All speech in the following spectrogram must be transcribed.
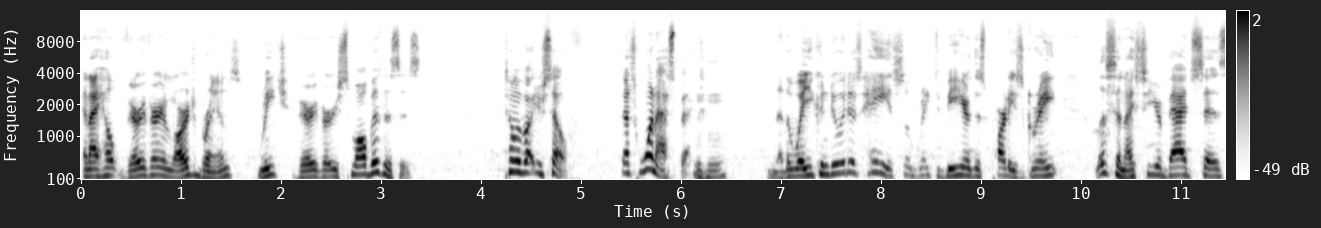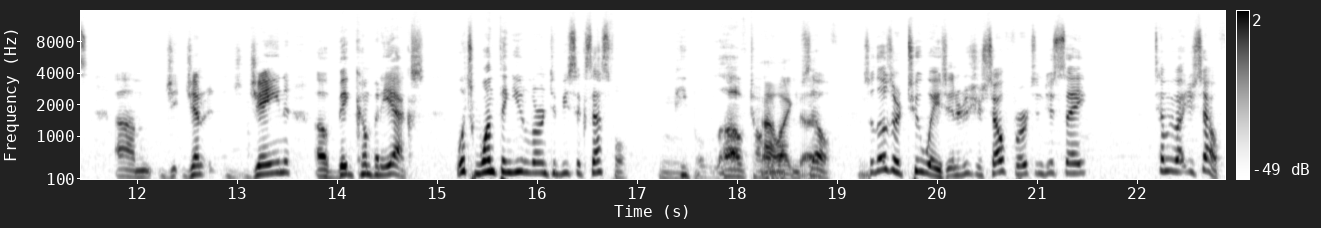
and I help very, very large brands reach very, very small businesses. Tell me about yourself. That's one aspect. Mm-hmm. Another way you can do it is, hey, it's so great to be here. This party's great. Listen, I see your badge says um, J- Jen- Jane of Big Company X. What's one thing you learned to be successful? Hmm. People love talking I about like themselves. Hmm. So those are two ways. Introduce yourself first and just say, tell me about yourself.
